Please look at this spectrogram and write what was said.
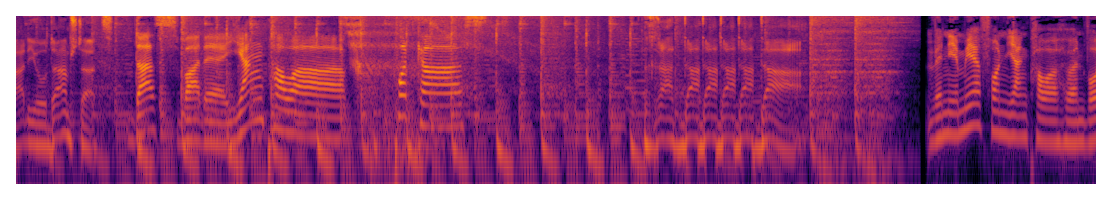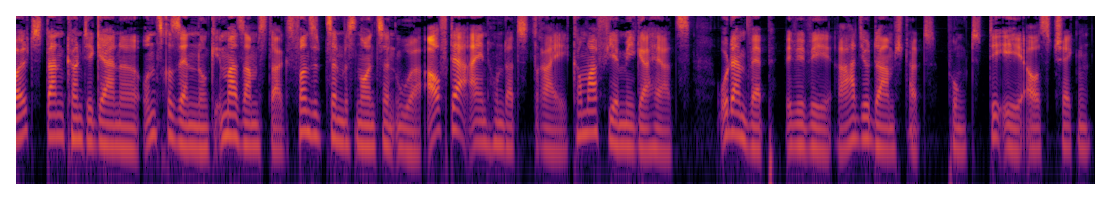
Radio Darmstadt. Das war der Young Power Podcast. Radadadada. Wenn ihr mehr von Young Power hören wollt, dann könnt ihr gerne unsere Sendung immer samstags von 17 bis 19 Uhr auf der 103,4 MHz oder im Web www.radiodarmstadt.de auschecken.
